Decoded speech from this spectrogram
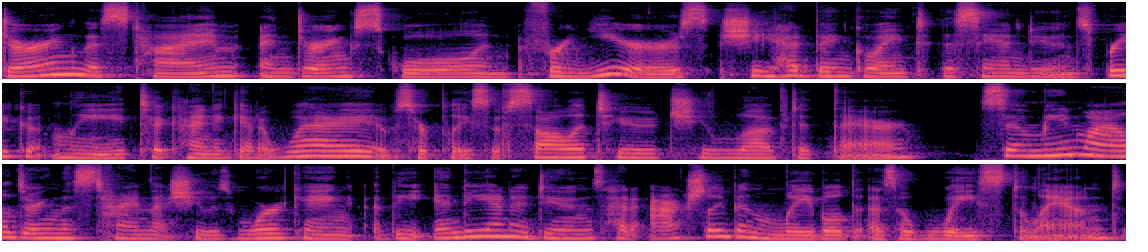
during this time and during school and for years, she had been going to the sand dunes frequently to kind of get away. It was her place of solitude. She loved it there. So, meanwhile, during this time that she was working, the Indiana Dunes had actually been labeled as a wasteland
